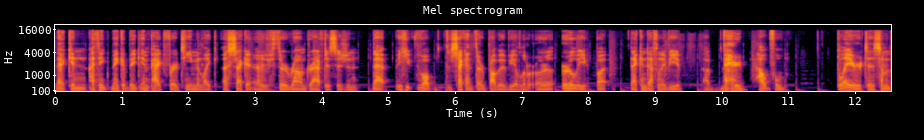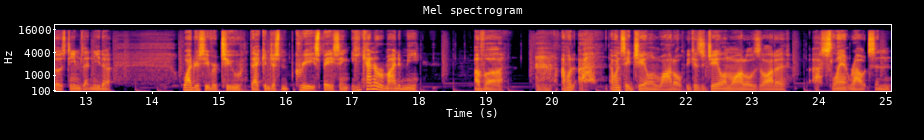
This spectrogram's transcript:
that can I think make a big impact for a team in like a second or third round draft decision. That he, well, the second third probably be a little early, but that can definitely be a, a very helpful player to some of those teams that need a wide receiver too that can just create spacing. He kind of reminded me of a I would I wouldn't say Jaylen Waddle because Jaylen Waddle is a lot of uh, slant routes and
